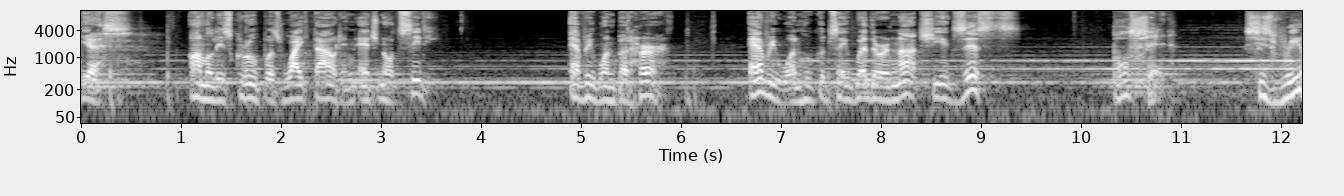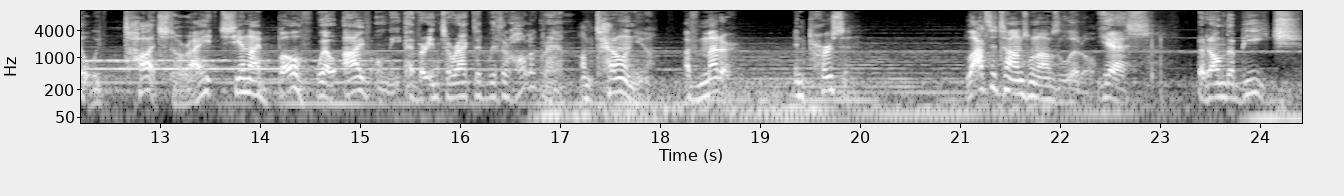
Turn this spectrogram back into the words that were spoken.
Yes. Amelie's group was wiped out in Edge Knot City. Everyone but her. Everyone who could say whether or not she exists. Bullshit. She's real. We've touched, all right? She and I both. Well, I've only ever interacted with her hologram. I'm telling you, I've met her. In person. Lots of times when I was little. Yes, but on the beach.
